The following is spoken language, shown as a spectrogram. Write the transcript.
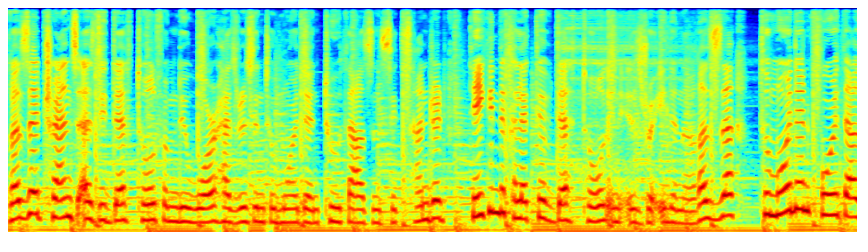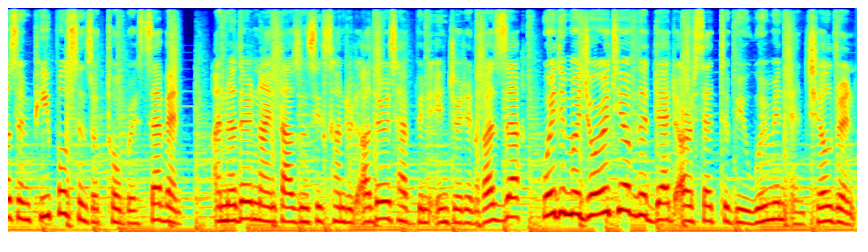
Gaza trends as the death toll from the war has risen to more than 2,600, taking the collective death toll in Israel and Gaza to more than 4,000 people since October 7. Another 9,600 others have been injured in Gaza, where the majority of the dead are said to be women and children.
